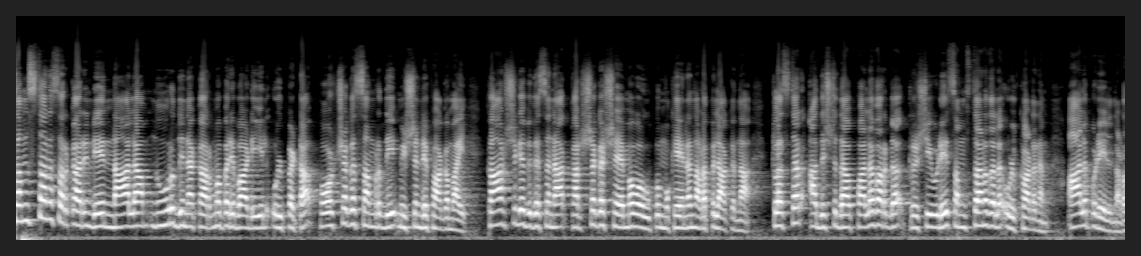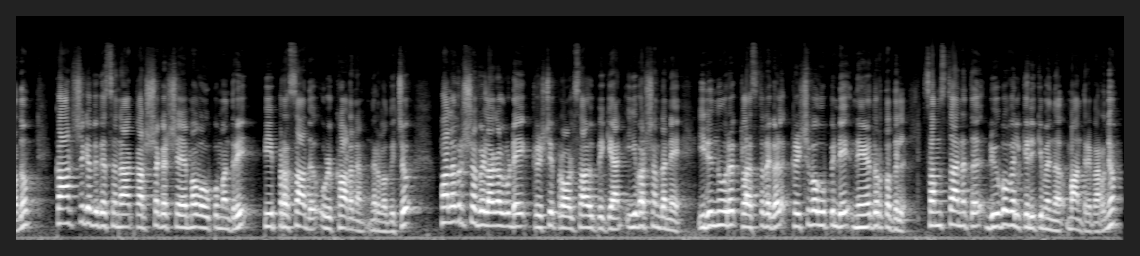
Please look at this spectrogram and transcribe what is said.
സംസ്ഥാന സർക്കാരിന്റെ നാലാം നൂറുദിന കർമ്മ പരിപാടിയിൽ ഉൾപ്പെട്ട പോഷക സമൃദ്ധി മിഷന്റെ ഭാഗമായി കാർഷിക വികസന കർഷക ക്ഷേമ വകുപ്പ് മുഖേന നടപ്പിലാക്കുന്ന ക്ലസ്റ്റർ അധിഷ്ഠിത ഫലവർഗ കൃഷിയുടെ സംസ്ഥാനതല ഉദ്ഘാടനം ആലപ്പുഴയിൽ നടന്നു. കാർഷിക വികസന കർഷക ക്ഷേമ വകുപ്പ് മന്ത്രി പി പ്രസാദ് ഉദ്ഘാടനം നിർവഹിച്ചു. ഫലവൃക്ഷ വിളകളുടെ കൃഷി പ്രോത്സാഹിപ്പിക്കാൻ ഈ വർഷം തന്നെ ഇരുന്നൂറ് ക്ലസ്റ്ററുകൾ കൃഷി വകുപ്പിന്റെ നേതൃത്വത്തിൽ സംസ്ഥാനത്ത് രൂപവൽക്കരിക്കുമെന്ന് മന്ത്രി പറഞ്ഞു.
